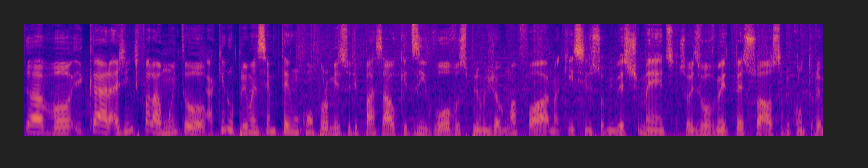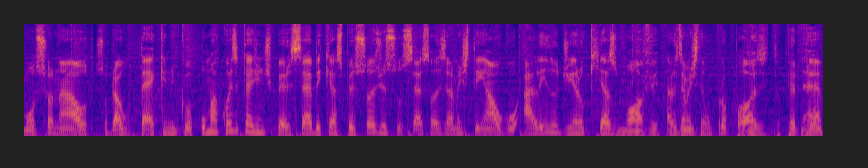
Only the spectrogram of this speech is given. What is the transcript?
Tá bom. E, cara, a gente fala muito. Aqui no Primo, a gente sempre tem um compromisso de passar o que desenvolva os primos de alguma forma, que ensine sobre investimentos, sobre desenvolvimento pessoal, sobre controle emocional, sobre algo técnico. Uma coisa que a gente percebe é que as pessoas de sucesso, elas geralmente têm algo além do dinheiro que as move. Elas geralmente têm um propósito. Perfeito. Né?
